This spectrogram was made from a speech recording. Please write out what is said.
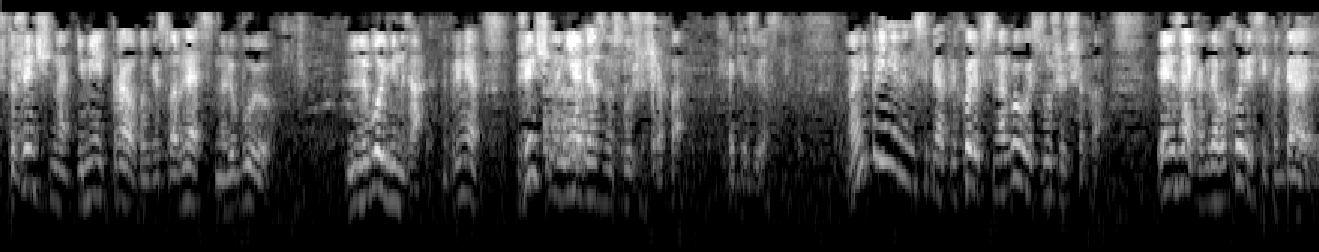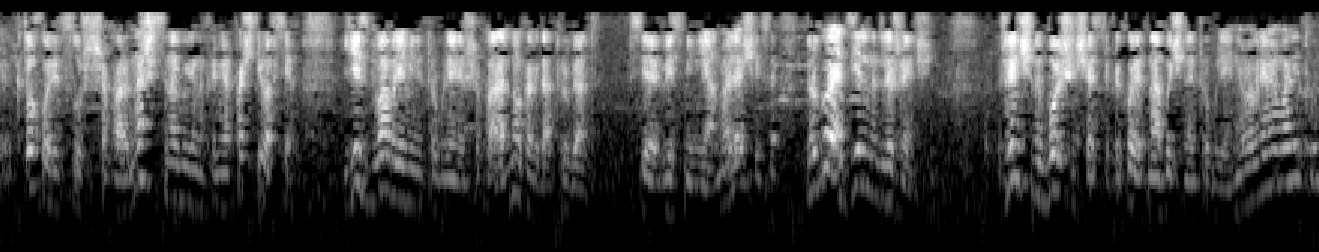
что женщина имеет право благословлять на любую, на любой мингак. Например, женщина не обязана слушать шафар, как известно. Но они приняли на себя, приходят в синагогу и слушают шафар. Я не знаю, когда вы ходите, когда кто ходит слушать шафар. В нашей синагоге, например, почти во всех. Есть два времени трубления шафара. Одно, когда трубят все, весь миньян молящийся, другое отдельно для женщин. Женщины большей частью приходят на обычное трубление во время молитвы.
